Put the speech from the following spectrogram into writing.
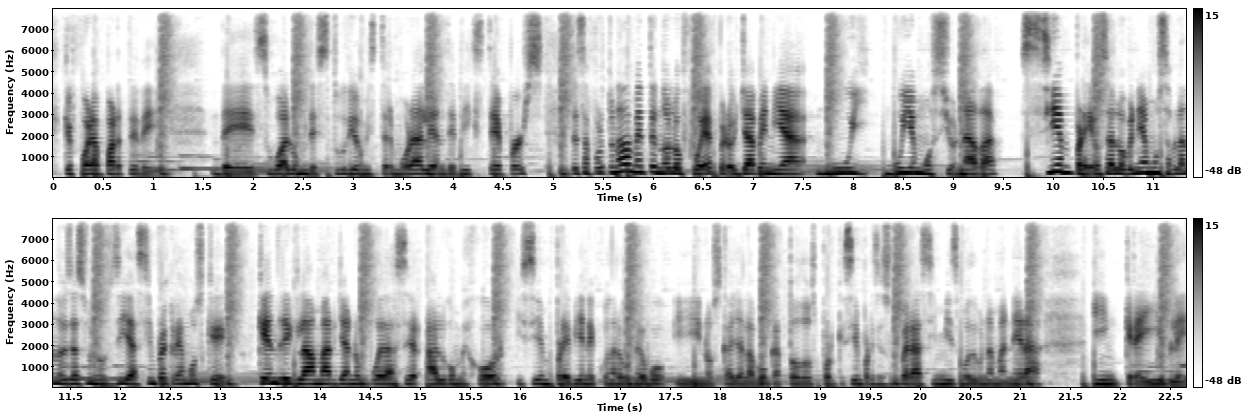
que fuera parte de, su álbum de estudio Mr. Morale and the Big Steppers. Desafortunadamente no lo fue, pero ya venía muy, muy emocionada. Siempre, o sea, lo veníamos hablando desde hace unos días, siempre creemos que Kendrick Lamar ya no puede hacer algo mejor y siempre viene con algo nuevo y nos calla la boca a todos porque siempre se supera a sí mismo de una manera increíble.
